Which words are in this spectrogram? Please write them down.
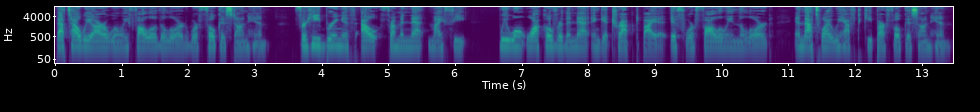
That's how we are when we follow the Lord. We're focused on him. For he bringeth out from a net my feet. We won't walk over the net and get trapped by it if we're following the Lord. And that's why we have to keep our focus on him.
